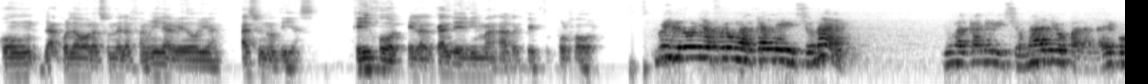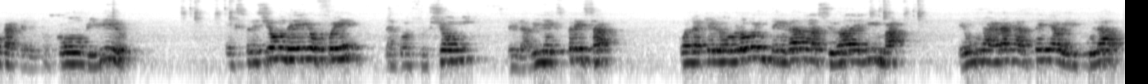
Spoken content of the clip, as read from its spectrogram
con la colaboración de la familia Bedoya hace unos días. ¿Qué dijo el alcalde de Lima al respecto? Por favor. Luis Bedoya fue un alcalde visionario, y un alcalde visionario para la época que le tocó vivir. Expresión de ello fue la construcción de la vía expresa con la que logró integrar la ciudad de Lima en una gran arteria vehicular,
